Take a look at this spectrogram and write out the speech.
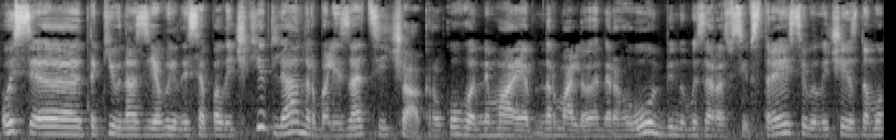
ось е, такі у нас з'явилися палички для нормалізації чакр. У кого немає нормального енергообміну, ми зараз всі в стресі величезному,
